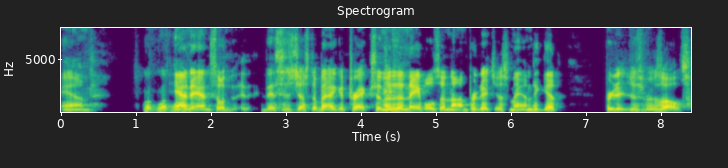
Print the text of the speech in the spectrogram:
And What, what, what and and so th- this is just a bag of tricks, and it enables a non-prodigious man to get prodigious results.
